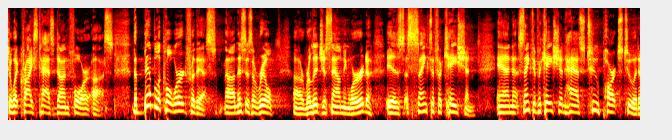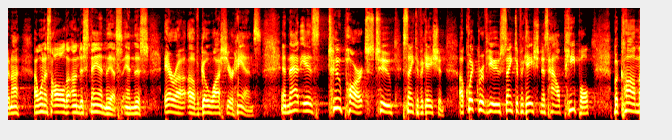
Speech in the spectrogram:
to what Christ has done for us. The biblical word for this, uh, this is a real uh, religious sounding word, is sanctification. And sanctification has two parts to it. And I, I want us all to understand this in this era of go wash your hands. And that is two parts to sanctification. A quick review sanctification is how people become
